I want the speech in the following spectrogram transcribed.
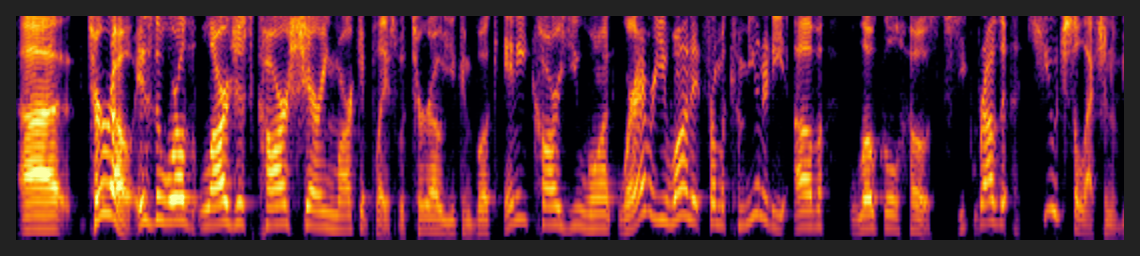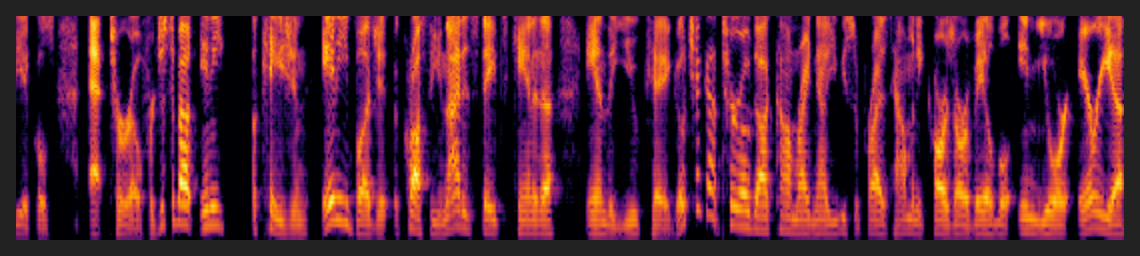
Uh, Turo is the world's largest car sharing marketplace. With Turo, you can book any car you want wherever you want it from a community of local hosts. You can browse a huge selection of vehicles at Turo for just about any occasion, any budget across the United States, Canada, and the UK. Go check out Turo.com right now. You'd be surprised how many cars are available in your area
